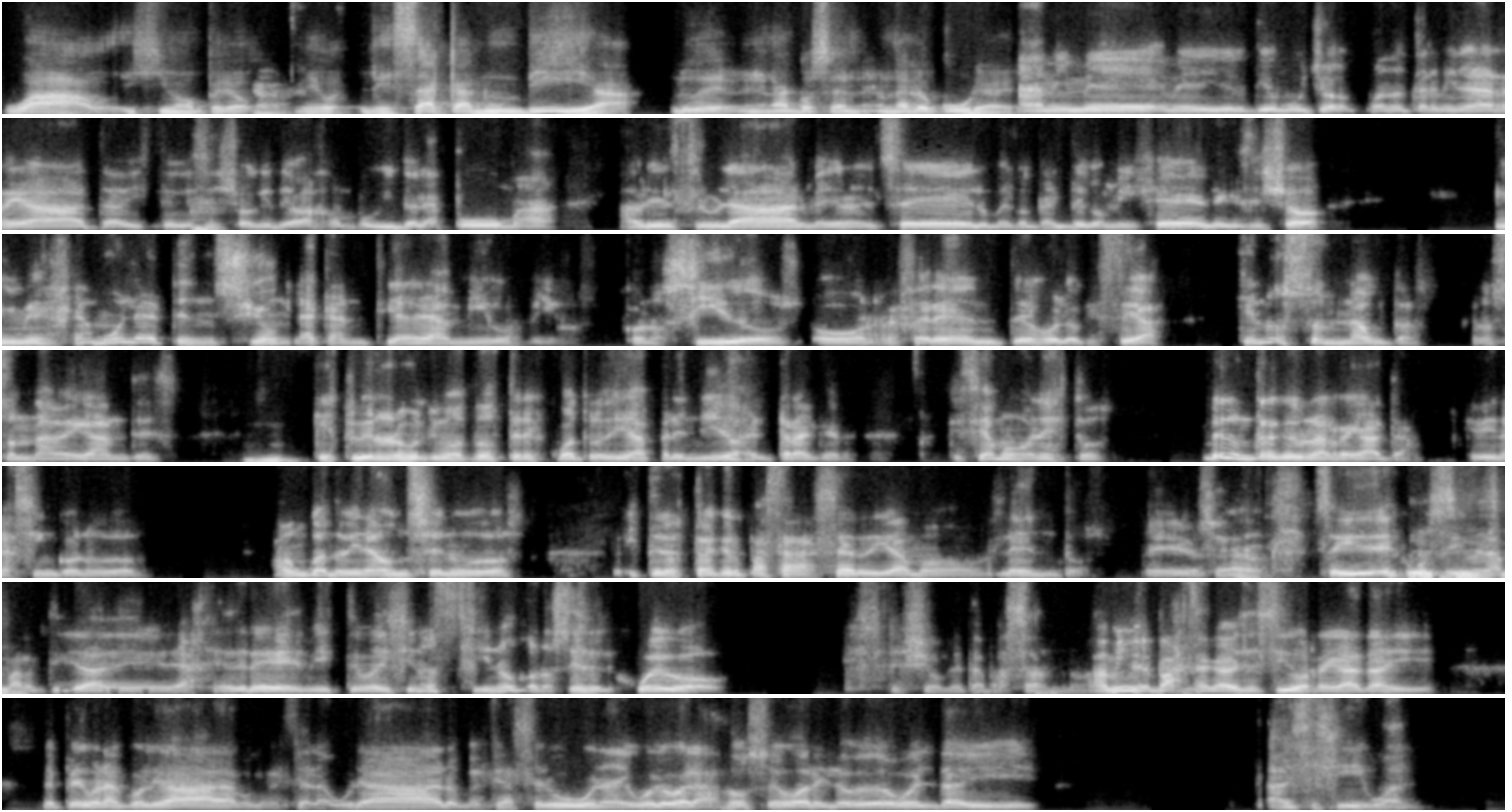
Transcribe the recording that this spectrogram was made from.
wow, dijimos, pero Claro. le, le sacan un día, es una cosa, una locura. A mí me, me divirtió mucho cuando termina la regata, viste, qué sé yo, que te baja un poquito la espuma, abrí el celular, me dieron el celu, me contacté con mi gente, qué sé yo, y me llamó la atención la cantidad de amigos míos, conocidos o referentes o lo que sea, que no son nautas, que no son navegantes, Que estuvieron los últimos 2, 3, 4 días prendidos al tracker. Que seamos honestos, ver un tracker de una regata que viene a 5 nudos, aun cuando viene a 11 nudos, viste, los trackers pasan a ser, digamos, lentos. Eh, o sea, seguir, es como Sí, seguir sí, una sí. partida de, de ajedrez, ¿viste? Y si no, si no conoces del juego, qué sé yo qué está pasando. A mí me pasa que a veces sigo regatas y me pego una colgada porque me fui a laburar o me fui a hacer una y vuelvo a las 12 horas y lo veo de vuelta y a veces sigue igual.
